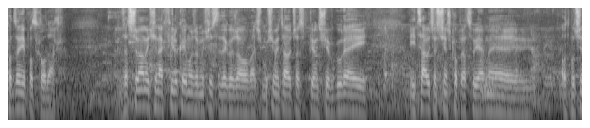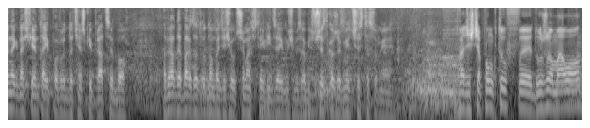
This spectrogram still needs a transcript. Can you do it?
chodzenie po schodach. Zatrzymamy się na chwilkę i możemy wszyscy tego żałować. Musimy cały czas piąć się w górę i, i cały czas ciężko pracujemy. Odpoczynek na święta i powrót do ciężkiej pracy, bo naprawdę bardzo trudno będzie się utrzymać w tej lidze i musimy zrobić wszystko, żeby mieć czyste sumienie. 20 punktów, y, dużo, mało.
